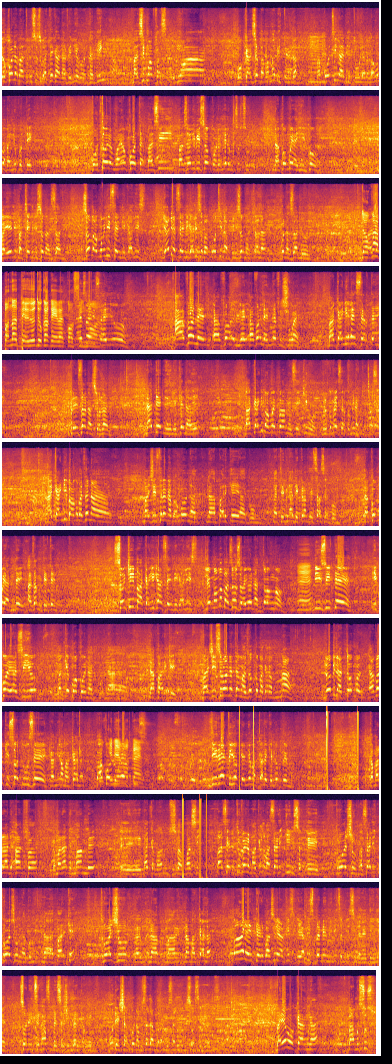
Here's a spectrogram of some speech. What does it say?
lokola bato mosusu batekaka na avenir rotading bazwi mwa mwa occasion bamama bitula hmm. bakoti na bitula na bango babandi koteka kote oyo moyen okota bazwi bazweli biso kolonele mosusu na nkombo ya yigo bayeli batieli biso na zando so bamoni syndicaliste ya des syndicalistes bakoti na prison makala mpo na zando oyo donc kaka pendant période kaka ya baconfinement avant le, avant, le, avant le 9 juin bakangi un certain président national na deni eleke na ye bakangi bango epa mesekiwa bourgmestre akomi na kinshasa akangi bango baza na magistrat na bango na, na parquet ya gombe na tribunal de grande essence ya gombe na nkombo ya nde aza moteteli soki bakangi ka syndicaliste le moment bazozwa yo na ntongo 18 eh. heures ikuwa yazwi yo bake bwako na, na, na parquet magistrat wana ntango azokoma kaka ma lobi na ntongo avant qu'il soit 12 heures camion ya makala bakolue direct yo kende makala kende opema camarade alpha camarade mambe eh, na camarade mosusu ya mwasi base retrouve na makala basali une eh, trois jours basali trois jours na, na parke trois jours na, na, na, na makala par intervention ya vice, ya vice premier ministre ministre de l'intérieur son excellence monsieur gilbert kangom ou de chapeau na mosala ya malamu osali na biso osebialisi baye kokanga bamosusu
